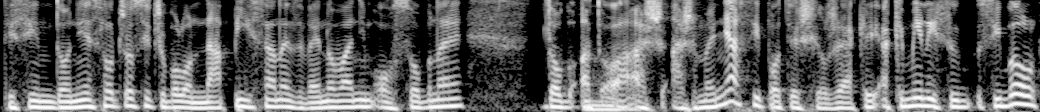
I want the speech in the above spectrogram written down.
ty si im doniesol čosi, čo bolo napísané s venovaním osobné to, a to až, až mňa si potešil, že aký, aký milý si, si bol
